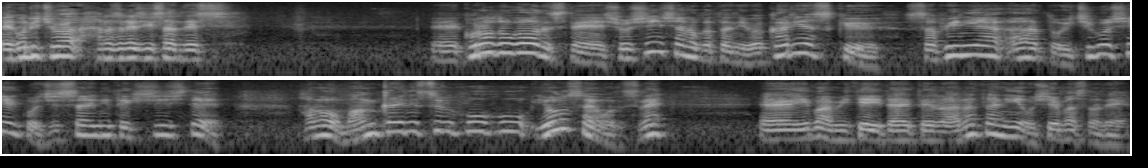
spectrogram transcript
えー、こんにちは花坂じいさんです、えー、この動画はですね初心者の方に分かりやすくサフィニアアートいちごシェイクを実際に摘心して花を満開にする方法4選をですね、えー、今見ていただいているあなたに教えますので、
